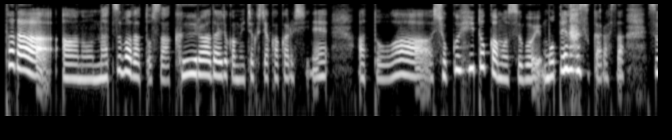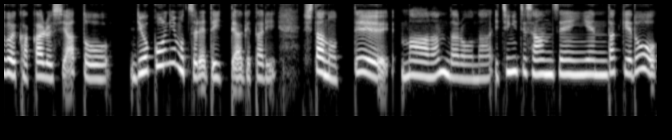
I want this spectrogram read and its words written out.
ただ、あの、夏場だとさ、クーラー代とかめちゃくちゃかかるしね。あとは、食費とかもすごい、もてなすからさ、すごいかかるし、あと、旅行にも連れて行ってあげたりしたのって、まあなんだろうな、1日3000円だけど、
